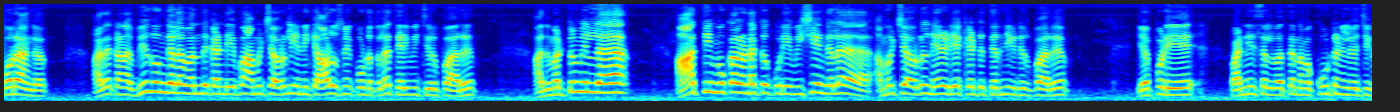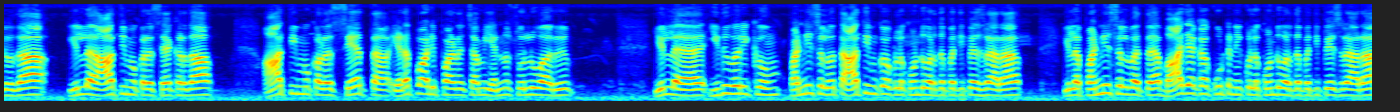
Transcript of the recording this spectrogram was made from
போகிறாங்க அதற்கான வியூகங்களை வந்து கண்டிப்பாக அமித்ஷா அவர்கள் இன்றைக்கி ஆலோசனை கூட்டத்தில் தெரிவிச்சிருப்பார். அது மட்டும் இல்லை அதிமுக நடக்கக்கூடிய விஷயங்களை அமித்ஷா அவர்கள் நேரடியாக கேட்டு தெரிஞ்சுக்கிட்டு இருப்பார். எப்படி பன்னீர்செல்வத்தை நம்ம கூட்டணியில் வச்சுக்கிறதா இல்லை அதிமுகவில் சேர்க்குறதா அதிமுகவில் சேர்த்தா எடப்பாடி பழனிசாமி என்ன சொல்லுவார்? இல்லை இது வரைக்கும் பன்னீர்செல்வத்தை அதிமுகக்குள்ளே கொண்டு வரதை பற்றி பேசுகிறாரா இல்லை பன்னீர்செல்வத்தை பாஜக கூட்டணிக்குள்ளே கொண்டு வரதை பற்றி பேசுகிறாரா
